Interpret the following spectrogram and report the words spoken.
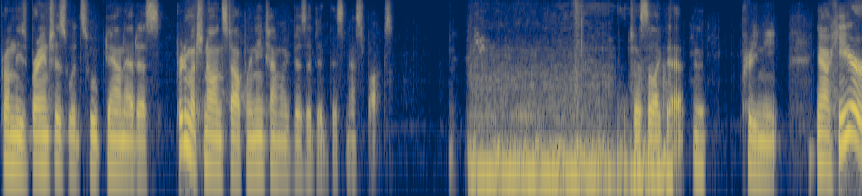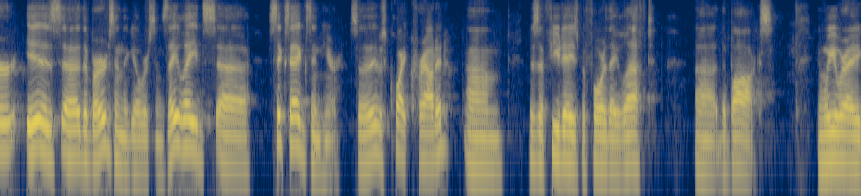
from these branches would swoop down at us pretty much nonstop anytime we visited this nest box. Just like that, pretty neat. Now here is uh, the birds in the Gilbertsons. They laid uh, six eggs in here, so it was quite crowded. Um, it was a few days before they left uh, the box. And we were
